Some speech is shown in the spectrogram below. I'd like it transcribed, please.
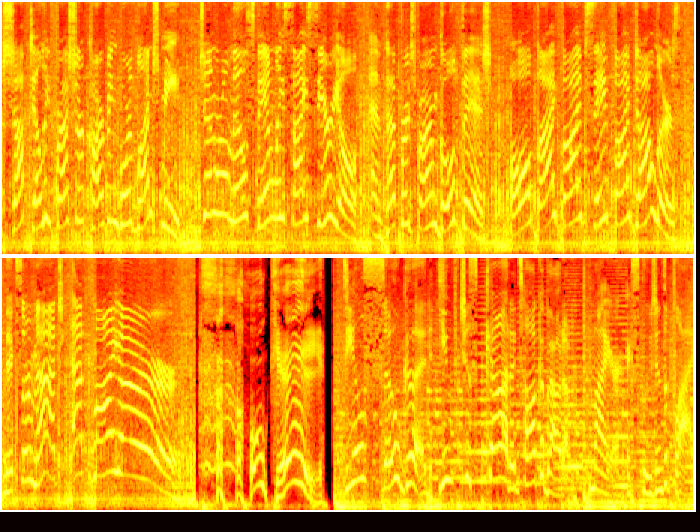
Shop Deli Fresher carving board lunch meat, General Mills family size cereal, and Pepperidge Farm goldfish. All buy five, save five dollars. Mix or match at Meijer. okay. Deals so good, you've just got to talk about them. Meijer, exclusions apply.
